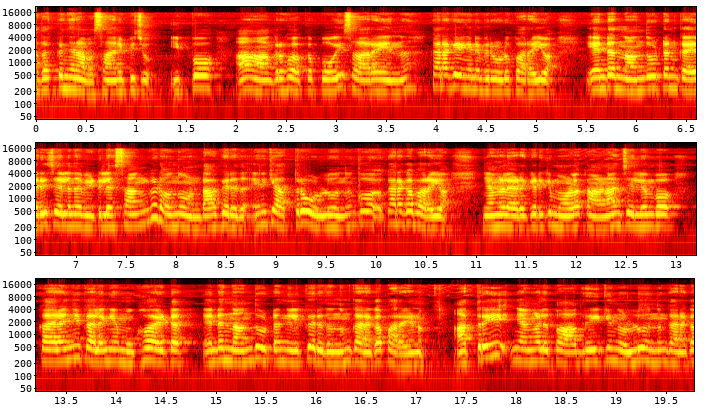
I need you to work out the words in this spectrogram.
അതൊക്കെ ഞാൻ അവസാനിപ്പിച്ചു. ഇപ്പോൾ ആ ആഗ്രഹമൊക്കെ പോയി സാറേ എന്ന് കനക ഇങ്ങനെ ഇവരോട് പറയുക എന്റെ നന്ദൂട്ടൻ കയറി ചെല്ലുന്ന വീട്ടിൽ സങ്കടമൊന്നും ഉണ്ടാക്കരുത്. എനിക്ക് അത്രേ ഉള്ളൂ എന്ന് കനക പറയുക ഞങ്ങൾ ഇടയ്ക്കിടയ്ക്ക് മോളെ കാണാൻ ചെല്ലുമ്പോൾ കരഞ്ഞ് കലങ്ങിയ മുഖമായിട്ട് എന്റെ നന്ദൂട്ടൻ നിൽക്കരുതെന്നും കനക പറയണം. അത്രേ ഞങ്ങളിപ്പോൾ ആഗ്രഹിക്കുന്നുള്ളൂ എന്നും കനക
